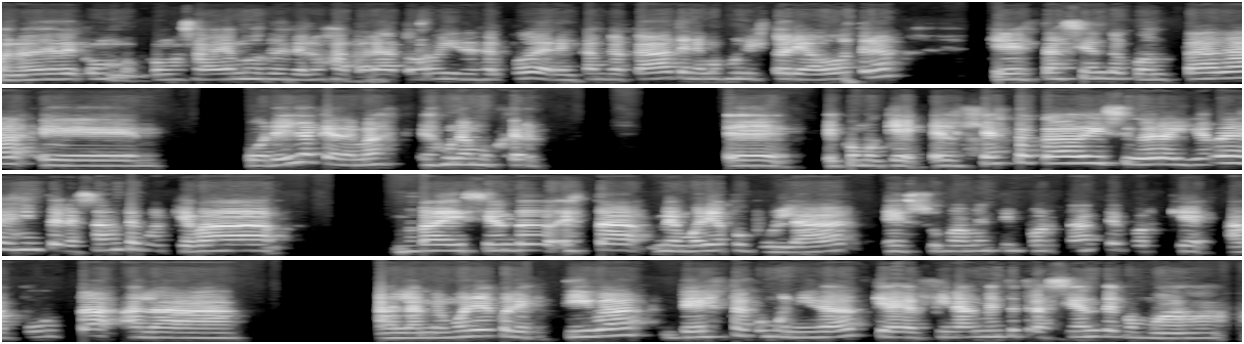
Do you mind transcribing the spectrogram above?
bueno, desde como, sabemos, desde los aparatos y desde el poder. En cambio acá tenemos una historia otra que está siendo contada eh, por ella, que además es una mujer. Eh, como que el gesto acá de Isidora Aguirre es interesante porque va, va diciendo, esta memoria popular es sumamente importante porque apunta a la a la memoria colectiva de esta comunidad que finalmente trasciende como a,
